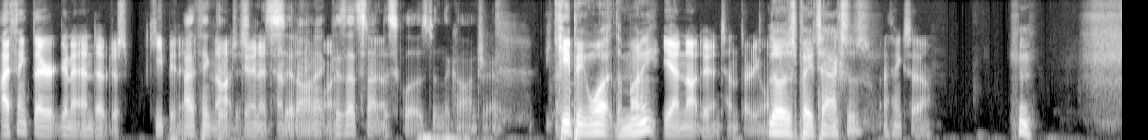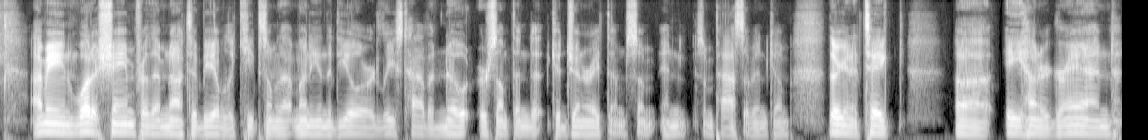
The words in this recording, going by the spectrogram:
I think they're gonna end up just keeping it. I think they're not just doing gonna a sit on it because that's not Yeah. disclosed in the contract. Keeping what the money? Yeah, not doing 1031. They'll just pay taxes. I think so. I mean, what a shame for them not to be able to keep some of that money in the deal, or at least have a note or something that could generate them some in some passive income. They're going to take uh, eight hundred grand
